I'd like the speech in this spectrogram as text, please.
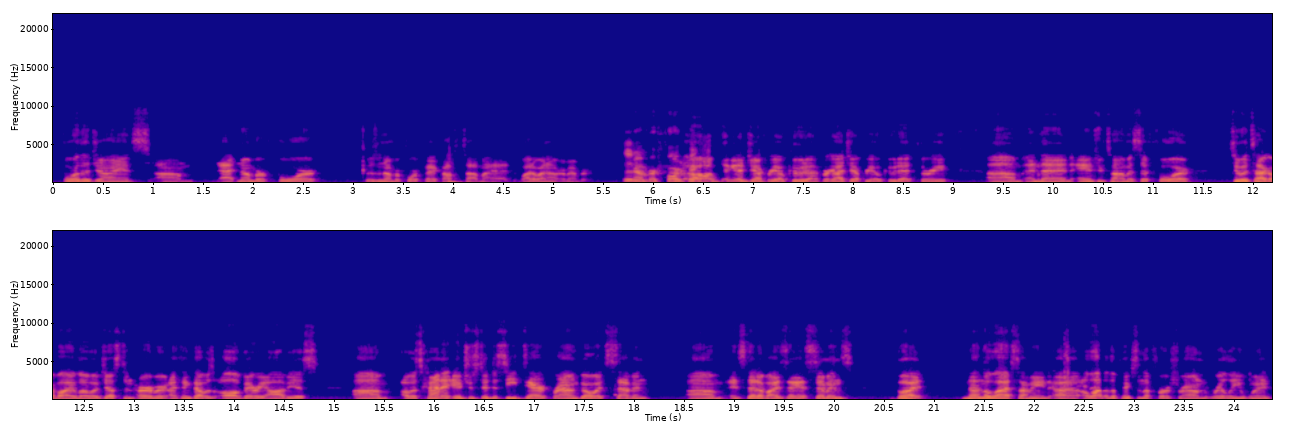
for the Giants. Um, at number four, who's was the number four pick off the top of my head? Why do I not remember? The number four. Oh, I'm thinking of Jeffrey Okudah. I forgot Jeffrey Okudah at three, um, and then Andrew Thomas at four. Tua Tagovailoa, Justin Herbert. I think that was all very obvious. Um, I was kind of interested to see Derrick Brown go at seven um, instead of Isaiah Simmons, but nonetheless, I mean, uh, a lot of the picks in the first round really went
